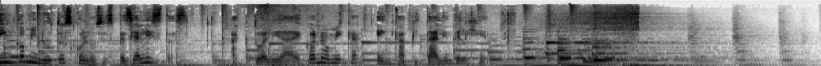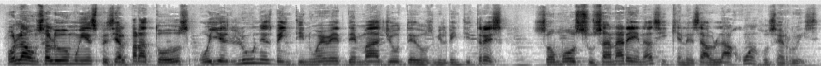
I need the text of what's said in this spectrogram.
Cinco minutos con los especialistas. Actualidad económica en Capital Inteligente. Hola, un saludo muy especial para todos. Hoy es lunes 29 de mayo de 2023. Somos Susana Arenas y quien les habla Juan José Ruiz.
